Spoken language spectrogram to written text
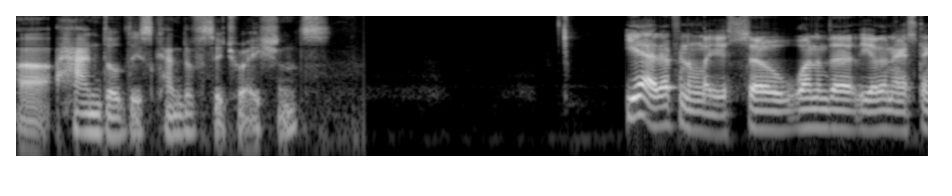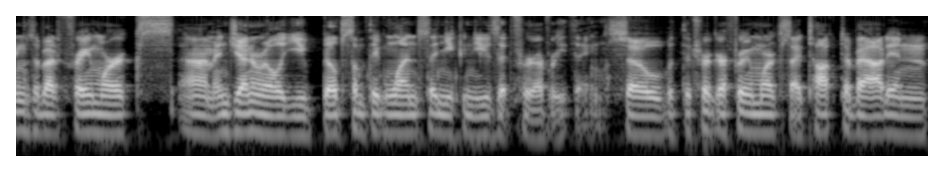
uh, handle these kind of situations. Yeah, definitely. So one of the, the other nice things about frameworks um, in general, you build something once and you can use it for everything. So with the trigger frameworks I talked about in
